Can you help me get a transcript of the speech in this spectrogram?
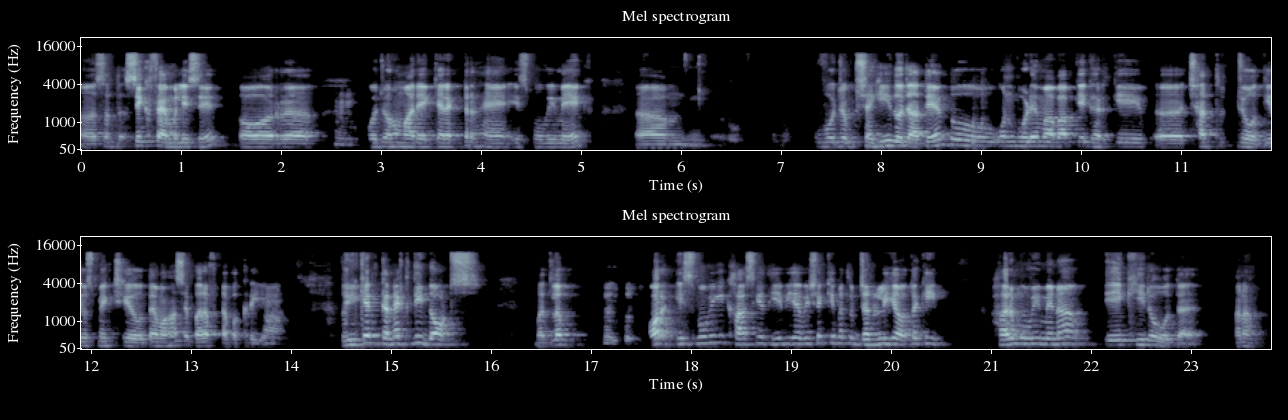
सिख फैमिली से और हम्म। वो जो हमारे कैरेक्टर हैं इस मूवी में एक वो जब शहीद हो जाते हैं तो उन बूढ़े माँ बाप के घर की छत जो होती है उसमें एक छेद होता है वहाँ से बर्फ़ टपक रही है। हाँ। तो you can connect the dots मतलब और इस मूवी की खासियत ये भी है अभिषेक कि मतलब जनरली क्या होता है कि हर मूवी में ना एक हीरो होता है है ना?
